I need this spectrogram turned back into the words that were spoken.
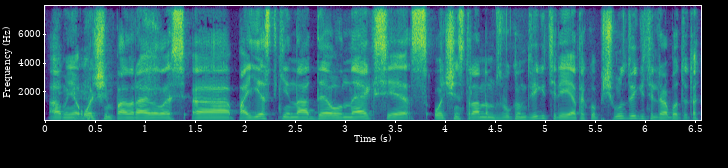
А, Мне очень понравилось. А, Поездки на Deo Nexi с очень странным звуком двигателя. Я такой, почему двигатель работает так?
